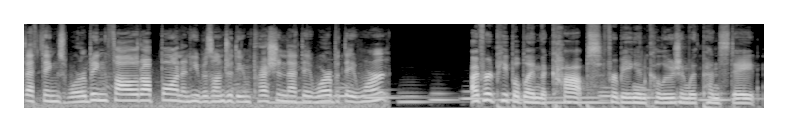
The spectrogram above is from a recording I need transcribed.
that things were being followed up on, and he was under the impression that they were, but they weren't. I've heard people blame the cops for being in collusion with Penn State.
